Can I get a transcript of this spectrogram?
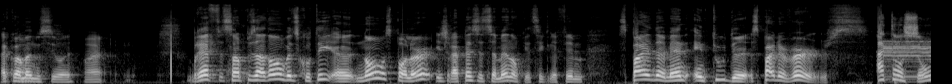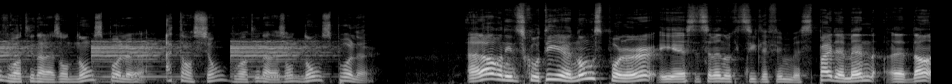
Aquaman aussi, ouais. Ouais. Bref, sans plus attendre, on va du côté euh, non spoiler. Et je rappelle cette semaine, on critique le film Spider-Man Into the Spider-Verse. Attention, vous rentrez dans la zone non spoiler. Attention, vous rentrez dans la zone non spoiler. Alors, on est du côté euh, non spoiler. Et euh, cette semaine, on critique le film Spider-Man euh, dans,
